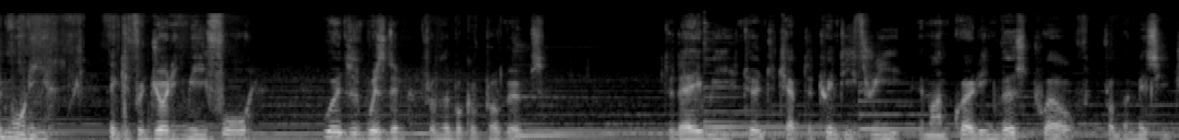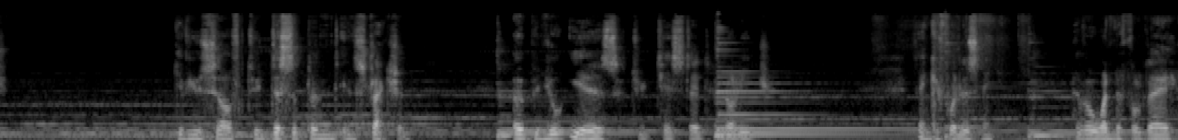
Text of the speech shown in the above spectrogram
Good morning. Thank you for joining me for Words of Wisdom from the book of Proverbs. Today we turn to chapter 23 and I'm quoting verse 12 from the message. Give yourself to disciplined instruction. Open your ears to tested knowledge. Thank you for listening. Have a wonderful day.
